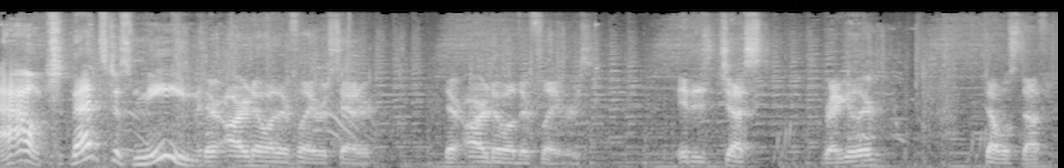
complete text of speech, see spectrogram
Ouch! That's just mean. There are no other flavors, Tanner. There are no other flavors. It is just regular, double stuff,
